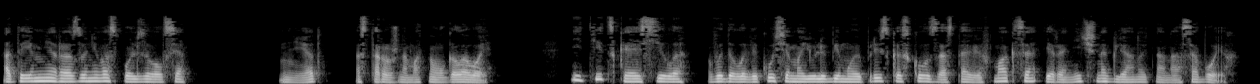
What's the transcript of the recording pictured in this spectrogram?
а ты им ни разу не воспользовался». «Нет», – осторожно мотнул головой. «Итицкая сила», – выдала Викуся мою любимую присказку, заставив Макса иронично глянуть на нас обоих.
